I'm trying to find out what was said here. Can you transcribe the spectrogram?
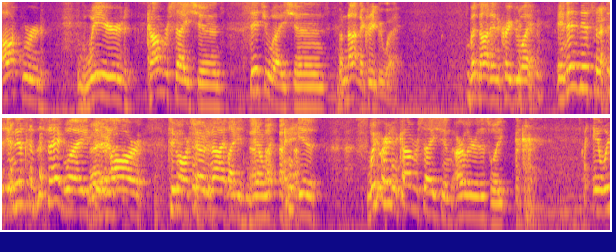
awkward, weird conversations, situations, but not in a creepy way but not in a creepy way. And this is and this is the segue to our to our show tonight, ladies and gentlemen. Is we were in a conversation earlier this week, and we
